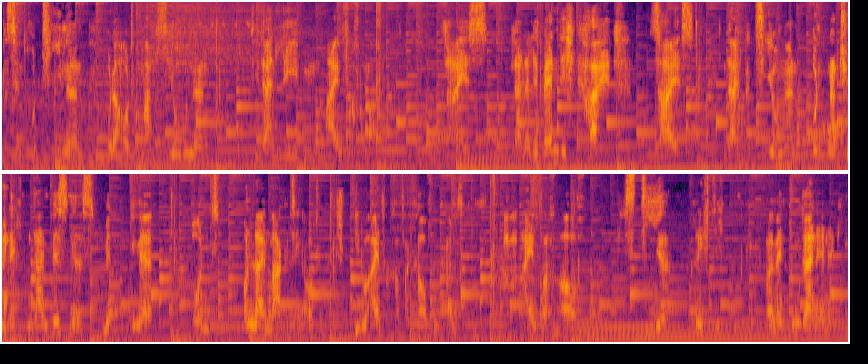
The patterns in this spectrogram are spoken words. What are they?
Das sind Routinen oder Automationen, die dein Leben einfacher machen. Sei es in deiner Lebendigkeit, sei es in deinen Beziehungen und natürlich in deinem Business mit E-Mail und Online-Marketing-Automation, wie du einfacher verkaufen kannst, aber einfach auch, wie es dir richtig gut geht. Weil wenn du deine Energie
